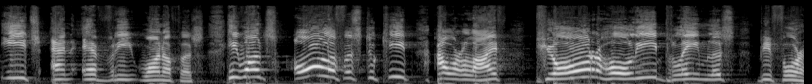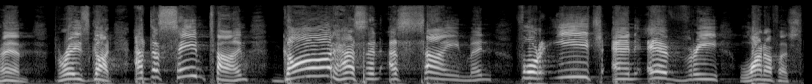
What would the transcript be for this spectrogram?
each and every one of us. He wants all of us to keep our life pure, holy, blameless before Him. Praise God. At the same time, God has an assignment for each and every one of us.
